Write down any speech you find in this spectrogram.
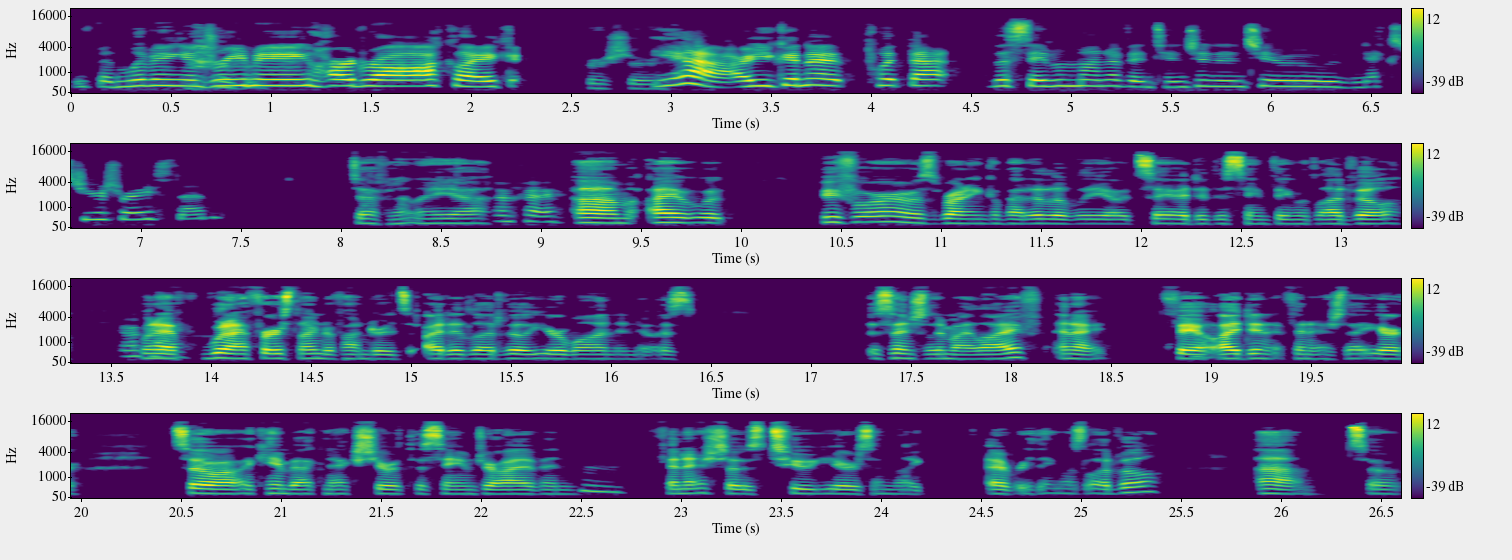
you've been living and dreaming Hardrock. Like, for sure yeah, are you going to put that the same amount of intention into next year's race then? definitely yeah Okay. um I would before I was running competitively I would say I did the same thing with Leadville Okay. when I when I first learned of hundreds I did Leadville year 1 and it was essentially my life and I failed I didn't finish that year so I came back next year with the same drive and Hmm. finished so it was 2 years and like everything was Leadville um so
